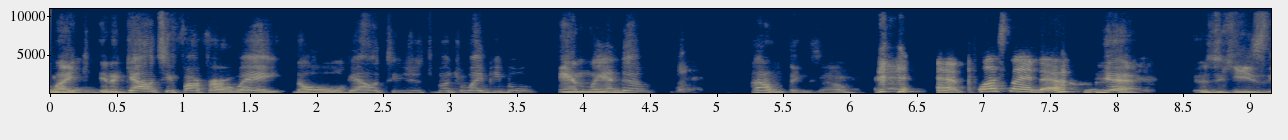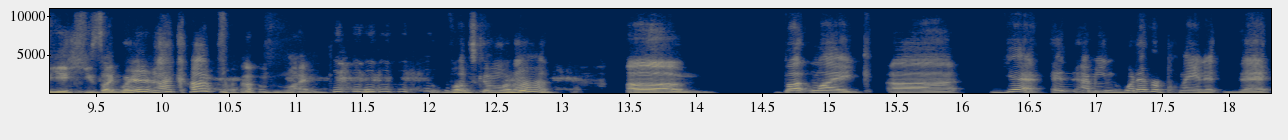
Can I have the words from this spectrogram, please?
like Mhm. in a galaxy far far away the whole galaxy is just a bunch of white people and lando i don't think so And plus Lando. yeah he's the he's like where did i come from like what's going on um but like uh yeah and i mean whatever planet that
